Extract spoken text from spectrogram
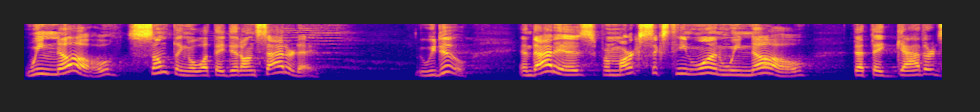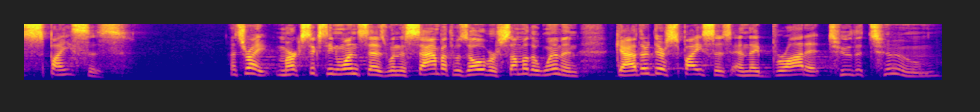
We know something of what they did on Saturday. We do. And that is from Mark 16:1 we know that they gathered spices. That's right. Mark 16:1 says when the Sabbath was over some of the women gathered their spices and they brought it to the tomb.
